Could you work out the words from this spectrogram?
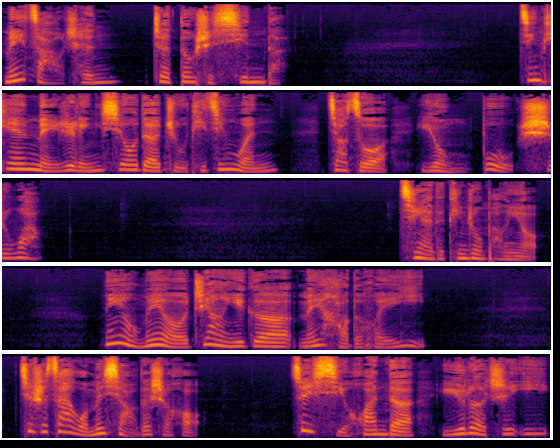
每早晨这都是新的。今天每日灵修的主题经文叫做“永不失望”。亲爱的听众朋友，你有没有这样一个美好的回忆？就是在我们小的时候，最喜欢的娱乐之一。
